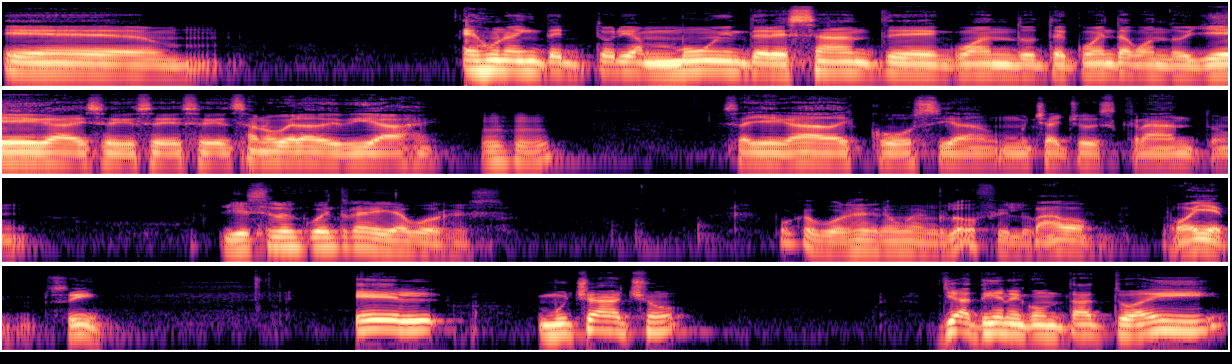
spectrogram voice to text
Eh, es una historia muy interesante cuando te cuenta cuando llega ese, esa novela de viaje. Esa llegada a Escocia, un muchacho de Scranton. ¿Y él se lo encuentra ahí a Borges? Porque Borges era un anglófilo. Vamos, oye, sí el muchacho ya tiene contacto ahí,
